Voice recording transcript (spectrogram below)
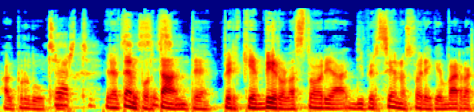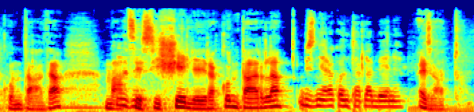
al prodotto. Certo. In realtà sì, è importante sì, sì. perché è vero la storia di per sé è una storia che va raccontata, ma uh-huh. se si sceglie di raccontarla bisogna raccontarla bene. Esatto.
